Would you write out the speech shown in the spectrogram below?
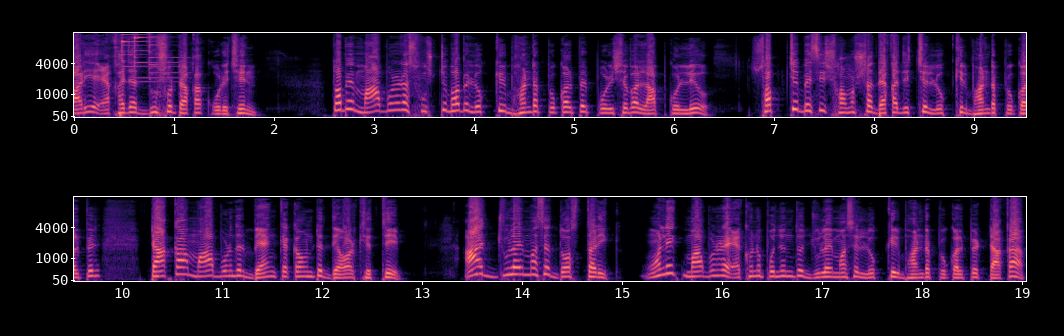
বাড়িয়ে এক হাজার দুশো টাকা করেছেন। তবে মা বোনেরা সুষ্ঠুভাবে লক্ষ্মীর ভাণ্ডার প্রকল্পের পরিষেবা লাভ করলেও সবচেয়ে বেশি সমস্যা দেখা দিচ্ছে লক্ষ্মীর ভাণ্ডার প্রকল্পের টাকা মা বোনদের ব্যাংক অ্যাকাউন্টে দেওয়ার ক্ষেত্রে। আজ জুলাই মাসের দশ তারিখ অনেক মা বোনেরা এখনও পর্যন্ত জুলাই মাসে লক্ষ্মীর ভাণ্ডার প্রকল্পের টাকা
